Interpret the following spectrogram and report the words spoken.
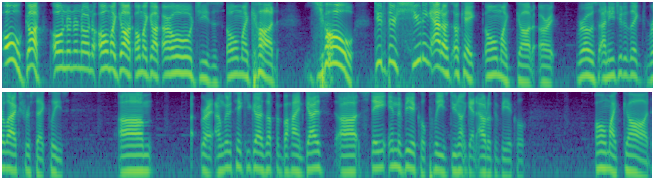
oh, God! Oh, no, no, no, no. Oh, my God. Oh, my God. Oh, Jesus. Oh, my God. Yo! Dude, they're shooting at us. Okay, oh, my God. All right, Rose, I need you to, like, relax for a sec, please. Um, right, I'm to take you guys up and behind. Guys, uh, stay in the vehicle. Please do not get out of the vehicle. Oh my god.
